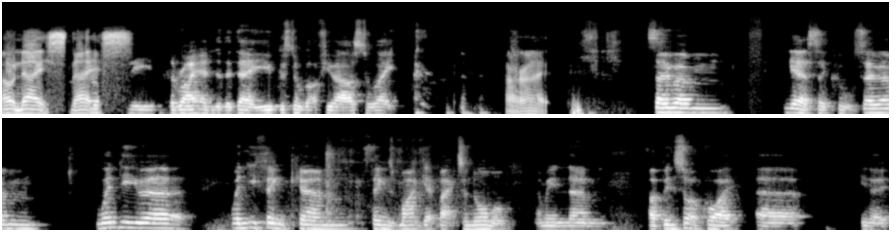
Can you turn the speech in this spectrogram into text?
oh, nice, nice. the, the right end of the day. You've still got a few hours to wait. All right. So um, yeah, so cool. So um, when do you uh, when do you think um, things might get back to normal? I mean, um, I've been sort of quite uh, you know,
